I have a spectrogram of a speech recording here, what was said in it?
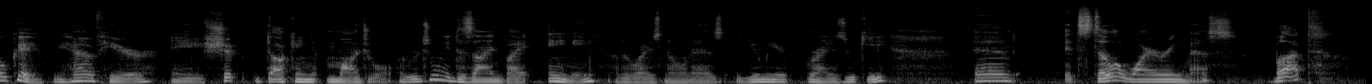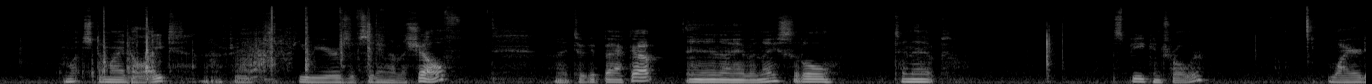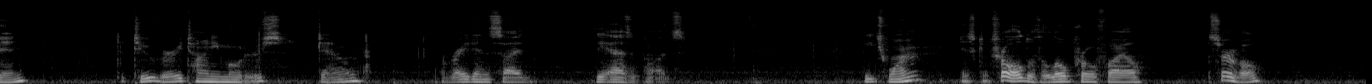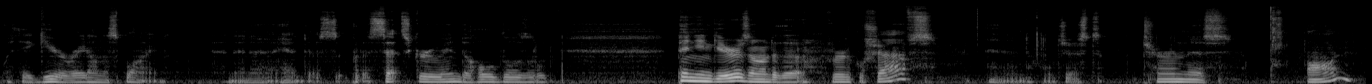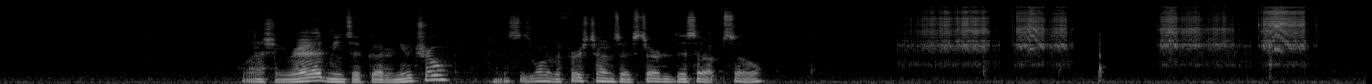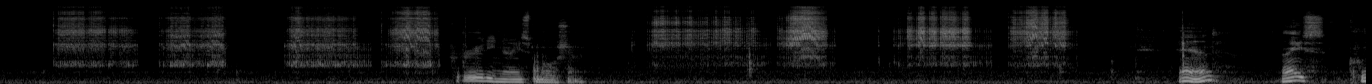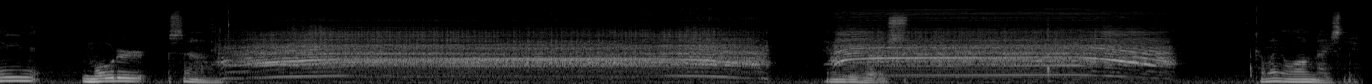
Okay, we have here a ship docking module, originally designed by Amy, otherwise known as Yumi Raizuki, and it's still a wiring mess, but much to my delight, after a few years of sitting on the shelf, I took it back up and I have a nice little 10 amp speed controller wired in to two very tiny motors down right inside the azipods. Each one is controlled with a low profile servo with a gear right on the spline. And then I had to put a set screw in to hold those little pinion gears onto the vertical shafts. And we'll just turn this on. Flashing red means I've got a neutral. And this is one of the first times I've started this up, so pretty nice motion. And nice clean motor sound. Coming along nicely.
